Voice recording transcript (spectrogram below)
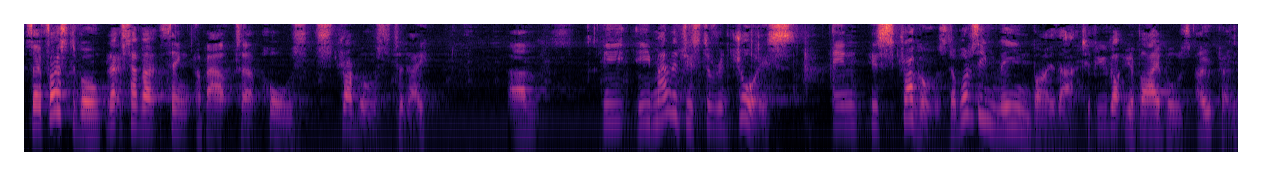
So, first of all, let's have a think about uh, Paul's struggles today. Um, he, he manages to rejoice in his struggles. Now, what does he mean by that? If you've got your Bibles open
